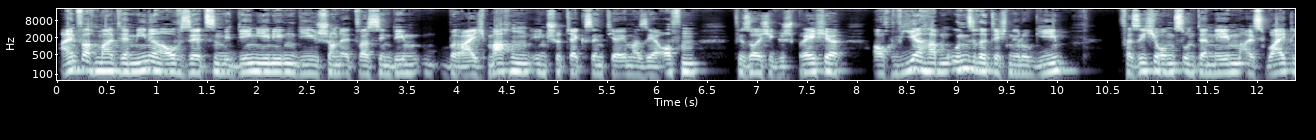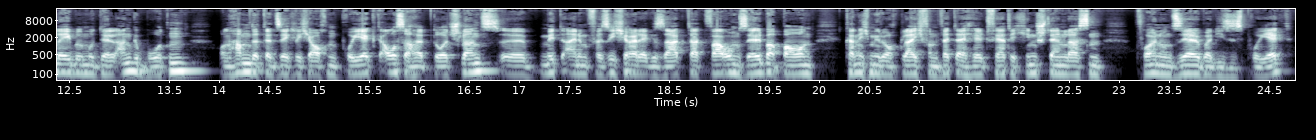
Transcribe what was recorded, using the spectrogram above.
Einfach mal Termine aufsetzen mit denjenigen, die schon etwas in dem Bereich machen. Insurtechs sind ja immer sehr offen für solche Gespräche. Auch wir haben unsere Technologie Versicherungsunternehmen als White Label Modell angeboten und haben da tatsächlich auch ein Projekt außerhalb Deutschlands äh, mit einem Versicherer, der gesagt hat, warum selber bauen, kann ich mir doch gleich von Wetterheld fertig hinstellen lassen. Freuen uns sehr über dieses Projekt.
